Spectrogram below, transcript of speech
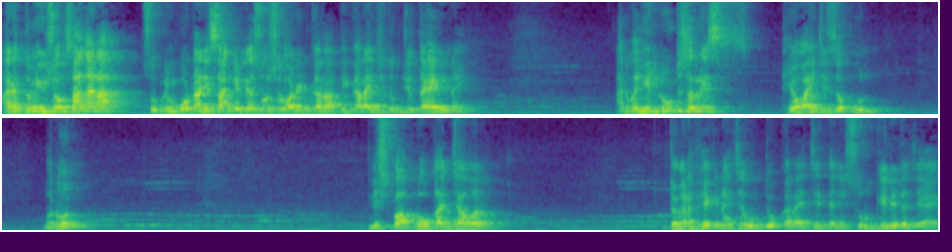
अरे तुम्ही हिशोब सांगा ना सुप्रीम कोर्टाने सांगितले सोशल ऑडिट करा ती करायची तुमची तयारी नाही. आणि मग ही लूट सगळी ठेवायची जपून. म्हणून निष्पाप लोकांच्यावर दगड फेकण्याचे उद्योग करायचे त्यांनी सुरू केलेलं जे आहे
